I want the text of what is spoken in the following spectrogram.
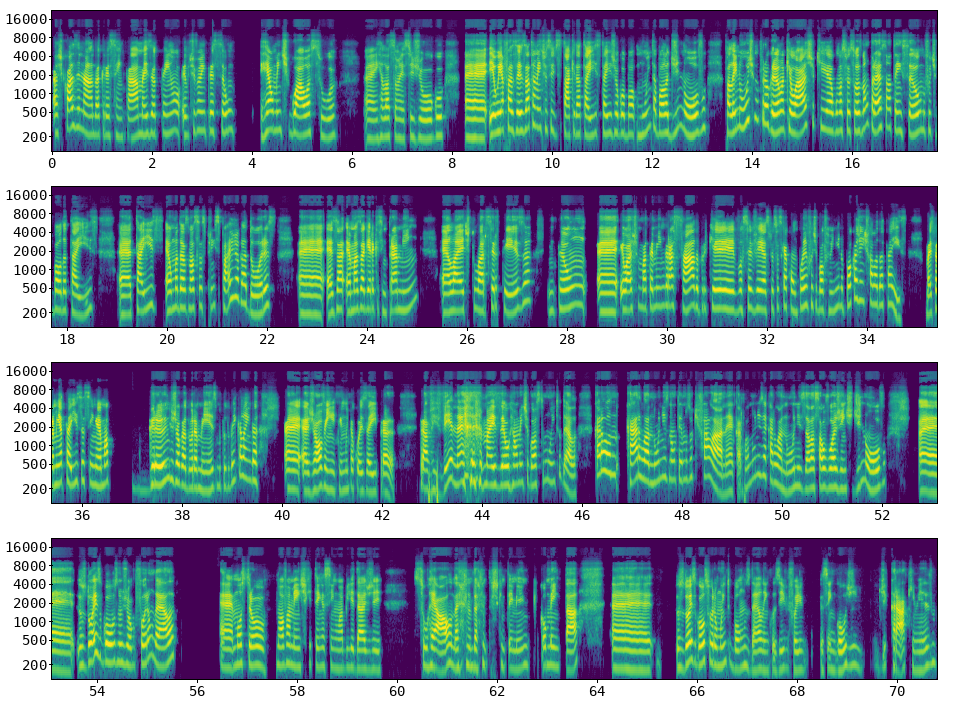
acho quase nada a acrescentar, mas eu tenho, eu tive uma impressão realmente igual à sua. é, em relação a esse jogo. É, eu ia fazer exatamente esse destaque da Thaís. Thaís jogou bo muita bola de novo. Falei no último programa que eu acho que algumas pessoas não prestam atenção no futebol da Thaís. É, Thaís é uma das nossas principais jogadoras. É, é uma zagueira que, assim, para mim, ela é titular certeza. Então, é, eu acho até meio engraçado, porque você vê as pessoas que acompanham o futebol feminino, pouca gente fala da Thaís. Mas para mim a Thaís, assim, é uma grande jogadora mesmo. Tudo bem que ela ainda é, é jovem e tem muita coisa aí para para viver, né? Mas eu realmente gosto muito dela. Carla, Carla Nunes não temos o que falar, né? Carla Nunes é Carla Nunes, ela salvou a gente de novo. É, os dois gols no jogo foram dela. É, mostrou novamente que tem assim uma habilidade surreal, né? Acho que não tem nem que comentar. É, os dois gols foram muito bons dela, inclusive foi assim gol de, de craque mesmo.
